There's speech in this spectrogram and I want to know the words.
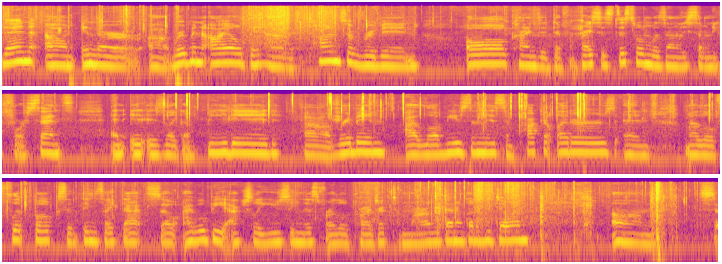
Then um, in their uh, ribbon aisle, they have tons of ribbon, all kinds of different prices. This one was only 74 cents, and it is like a beaded uh, ribbon. I love using this in pocket letters and my little flip books and things like that. So I will be actually using this for a little project tomorrow that I'm going to be doing. Um, so,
